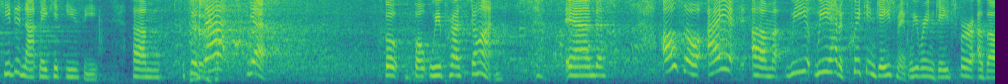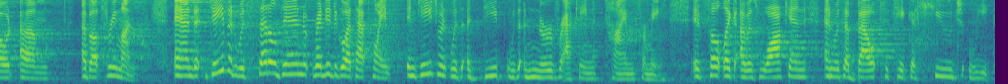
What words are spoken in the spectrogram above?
he did not make it easy. Um, so that, yes. But, but we pressed on. And also, I, um, we, we had a quick engagement. We were engaged for about um, about three months. And David was settled in, ready to go at that point. Engagement was a deep, was a nerve wracking time for me. It felt like I was walking and was about to take a huge leap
